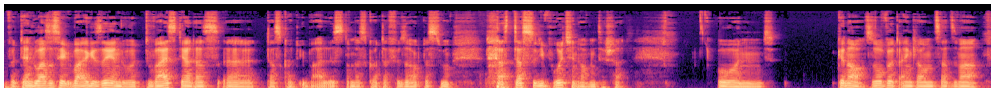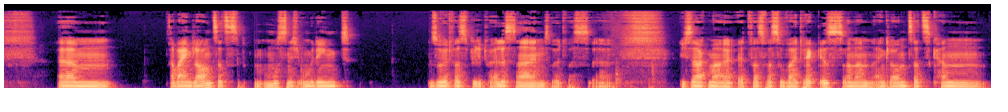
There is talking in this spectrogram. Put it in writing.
denn du hast es ja überall gesehen. Du, du weißt ja, dass, äh, dass Gott überall ist und dass Gott dafür sorgt, dass du, dass, dass du die Brötchen auf dem Tisch hast. Und genau, so wird ein Glaubenssatz wahr. Ähm, aber ein Glaubenssatz muss nicht unbedingt so etwas Spirituelles sein, so etwas, äh, ich sag mal, etwas, was so weit weg ist, sondern ein Glaubenssatz kann,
